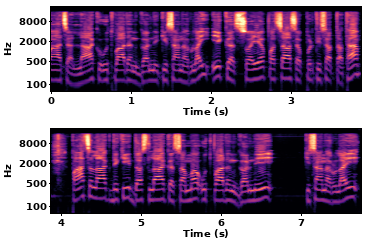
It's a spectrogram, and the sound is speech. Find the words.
पाँच लाख उत्पादन गर्ने किसानहरूलाई एक सय पचास प्रतिशत तथा पाँच लाखदेखि दस लाखसम्म उत्पादन गर्ने किसानहरूलाई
